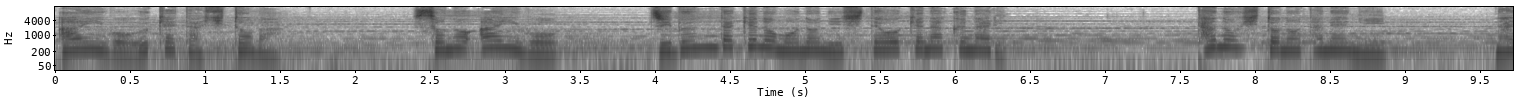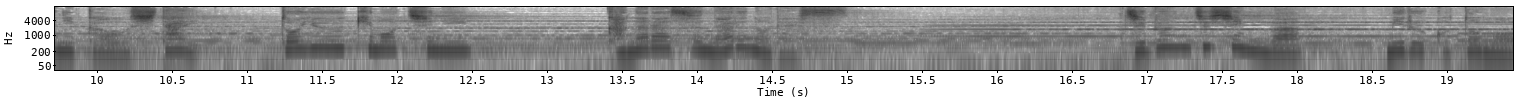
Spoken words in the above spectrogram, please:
愛を受けた人はその愛を自分だけのものにしておけなくなり他の人のために何かをしたいという気持ちに必ずなるのです。自分自身は見ることも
